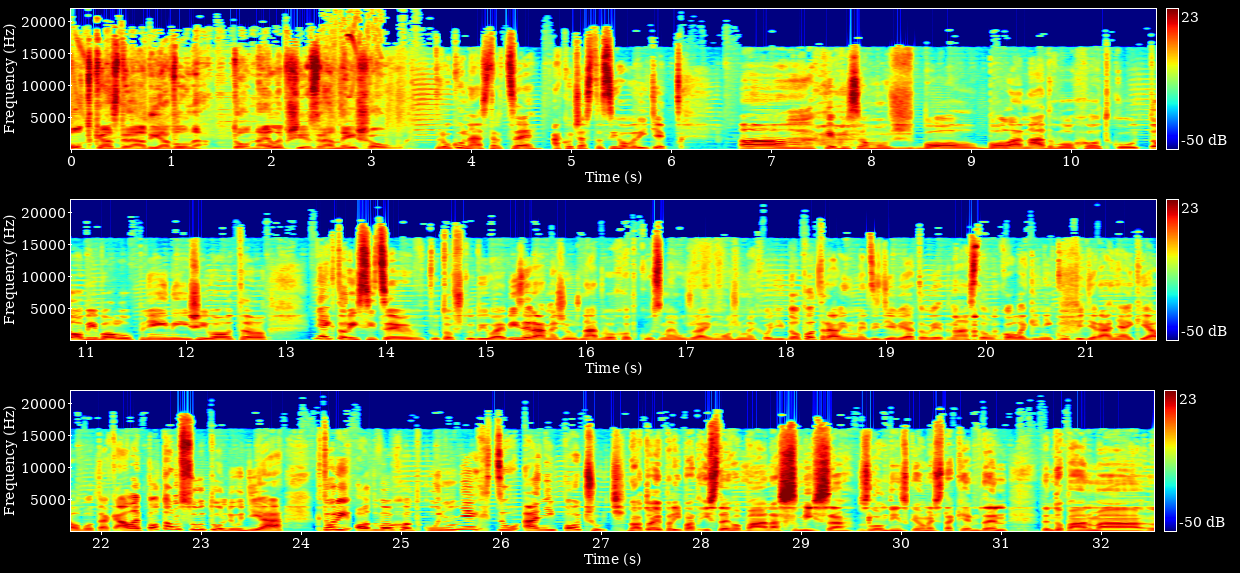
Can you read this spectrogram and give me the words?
Podcast Rádia Vlna. To najlepšie z rannej show. Ruku na srdce, ako často si hovoríte, ah, keby som už bol, bola na dôchodku, to by bol úplne iný život. Niektorí síce túto v štúdiu aj vyzeráme, že už na dôchodku sme už aj môžeme chodiť do potravín medzi 9 a 11 kolegyni kúpiť raňajky alebo tak. Ale potom sú tu ľudia, ktorí o dôchodku nechcú ani počuť. No a to je prípad istého pána Smitha z londýnskeho mesta Camden. Tento pán má e,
